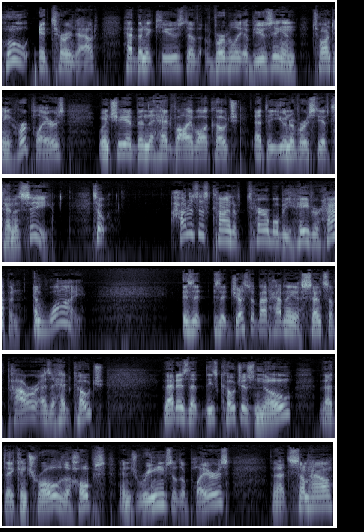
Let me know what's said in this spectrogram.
who, it turned out, had been accused of verbally abusing and taunting her players when she had been the head volleyball coach at the University of Tennessee. So, how does this kind of terrible behavior happen, and why? Is it is it just about having a sense of power as a head coach? That is, that these coaches know that they control the hopes and dreams of the players, and that somehow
